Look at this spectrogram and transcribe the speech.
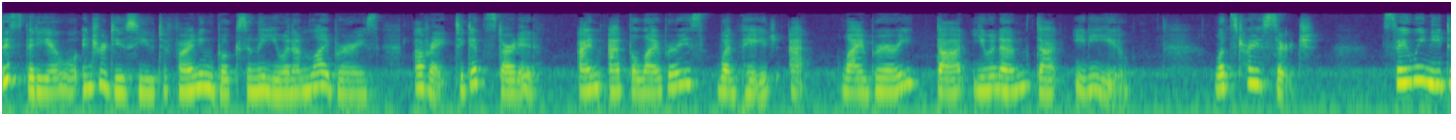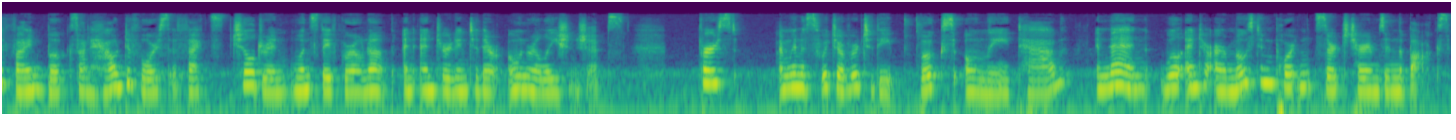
This video will introduce you to finding books in the UNM libraries. Alright, to get started, I'm at the library's webpage at library.unm.edu. Let's try a search. Say we need to find books on how divorce affects children once they've grown up and entered into their own relationships. First, I'm going to switch over to the Books Only tab, and then we'll enter our most important search terms in the box.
